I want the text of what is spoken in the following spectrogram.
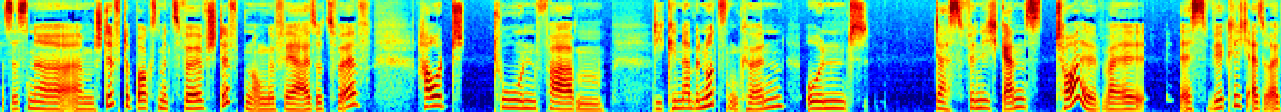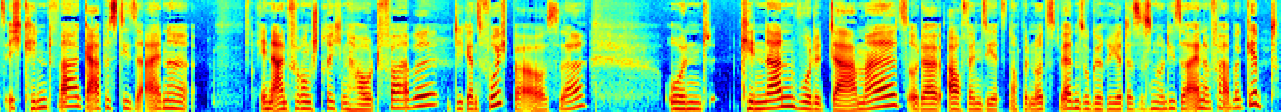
das ist eine ähm, Stiftebox mit zwölf Stiften ungefähr, also zwölf Hauttonfarben die Kinder benutzen können. Und das finde ich ganz toll, weil es wirklich, also als ich Kind war, gab es diese eine, in Anführungsstrichen, Hautfarbe, die ganz furchtbar aussah. Und Kindern wurde damals oder auch wenn sie jetzt noch benutzt werden, suggeriert, dass es nur diese eine Farbe gibt.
